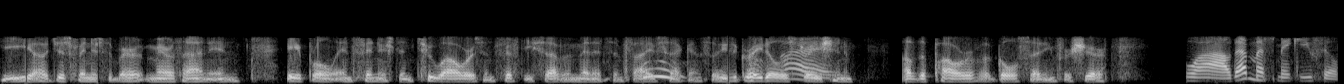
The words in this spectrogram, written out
he uh, just finished the marathon in April and finished in two hours and 57 minutes and five Ooh. seconds. So he's a great All illustration of the power of a goal setting for sure. Wow, that must make you feel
